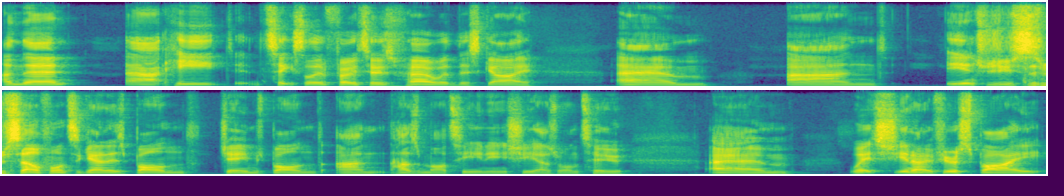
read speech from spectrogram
And then uh, he takes a little photos of her with this guy, um, and he introduces himself once again as Bond, James Bond, and has a martini, and she has one too. Um, which you know, if you're a spy,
